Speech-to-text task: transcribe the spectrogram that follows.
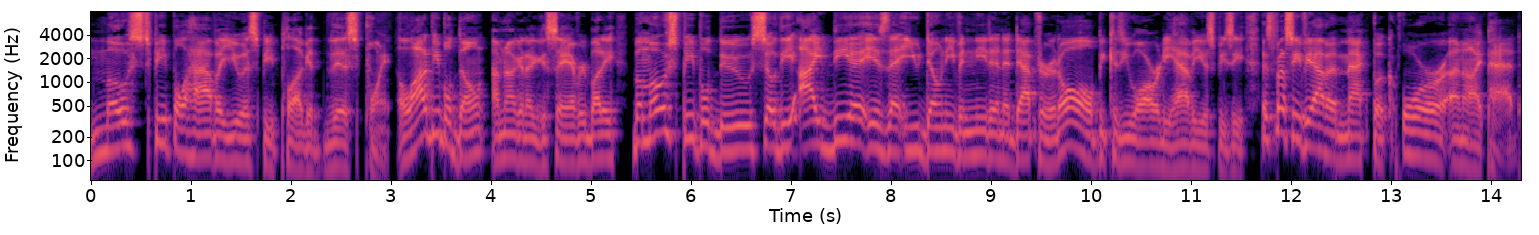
most people have a USB plug at this point. A lot of people don't. I'm not going to say everybody, but most people do. So the idea is that you don't even need an adapter at all because you already have a USB C, especially if you have a MacBook or an iPad,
